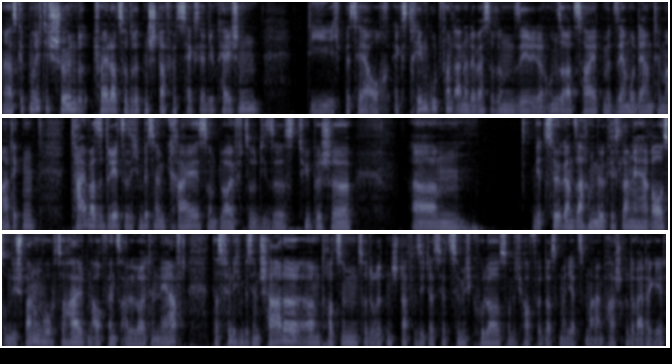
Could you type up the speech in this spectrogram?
Äh, es gibt einen richtig schönen Trailer zur dritten Staffel Sex Education, die ich bisher auch extrem gut fand. Eine der besseren Serien unserer Zeit mit sehr modernen Thematiken. Teilweise dreht sie sich ein bisschen im Kreis und läuft so dieses typische, ähm, wir zögern Sachen möglichst lange heraus, um die Spannung hochzuhalten, auch wenn es alle Leute nervt. Das finde ich ein bisschen schade. Ähm, trotzdem zur dritten Staffel sieht das jetzt ziemlich cool aus und ich hoffe, dass man jetzt mal ein paar Schritte weitergeht.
